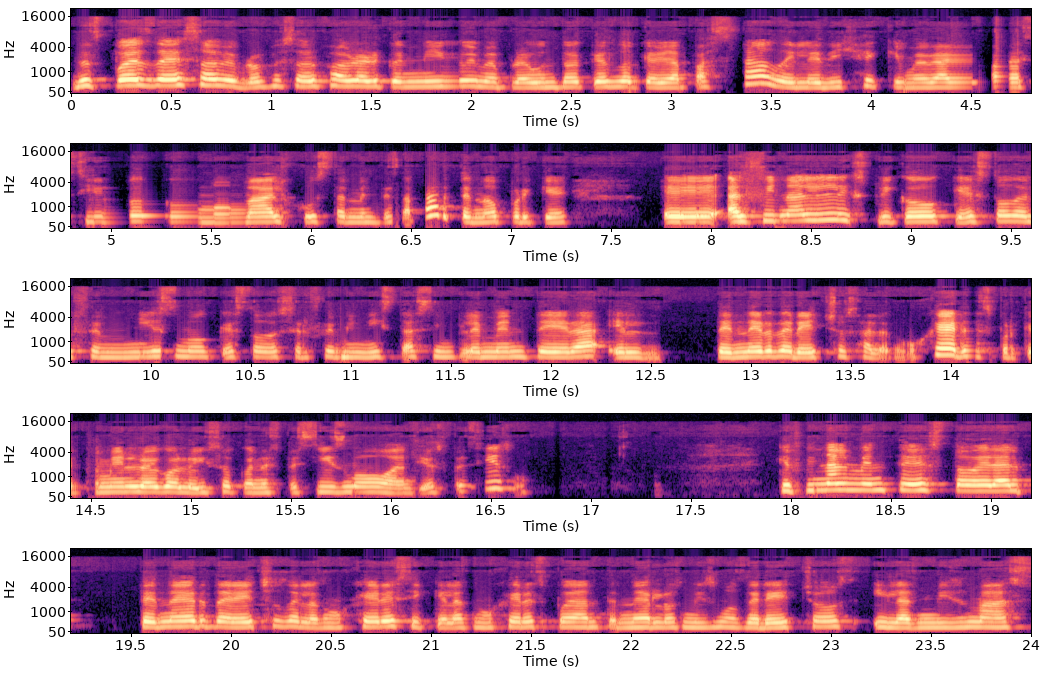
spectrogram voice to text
Después de eso, mi profesor fue a hablar conmigo y me preguntó qué es lo que había pasado y le dije que me había parecido como mal justamente esa parte, ¿no? Porque eh, al final él explicó que esto del feminismo, que esto de ser feminista simplemente era el tener derechos a las mujeres, porque también luego lo hizo con especismo o antiespecismo. Que finalmente esto era el tener derechos de las mujeres y que las mujeres puedan tener los mismos derechos y las mismas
